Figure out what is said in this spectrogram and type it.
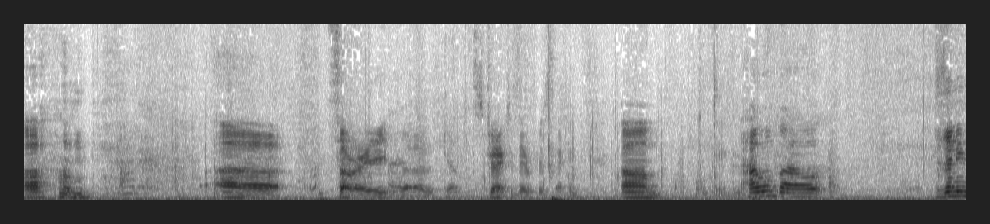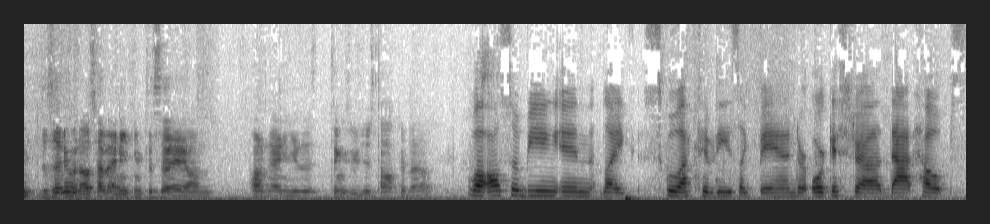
Um, uh, sorry, uh, got distracted there for a second. Um, how about does any does anyone else have anything to say on on any of the things we just talked about? Well, also being in like school activities like band or orchestra, that helps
